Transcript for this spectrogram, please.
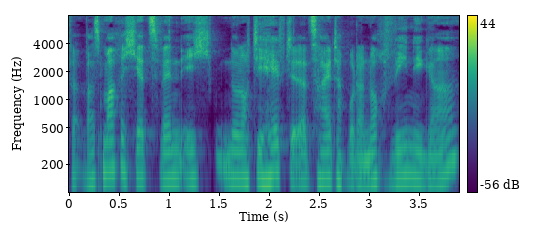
Was mache ich jetzt, wenn ich nur noch die Hälfte der Zeit habe oder noch weniger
